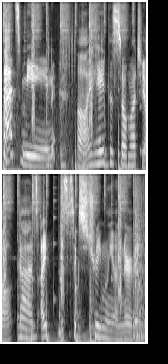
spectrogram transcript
That's mean. Oh, I hate this so much, y'all. Gods, I this is extremely unnerving.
